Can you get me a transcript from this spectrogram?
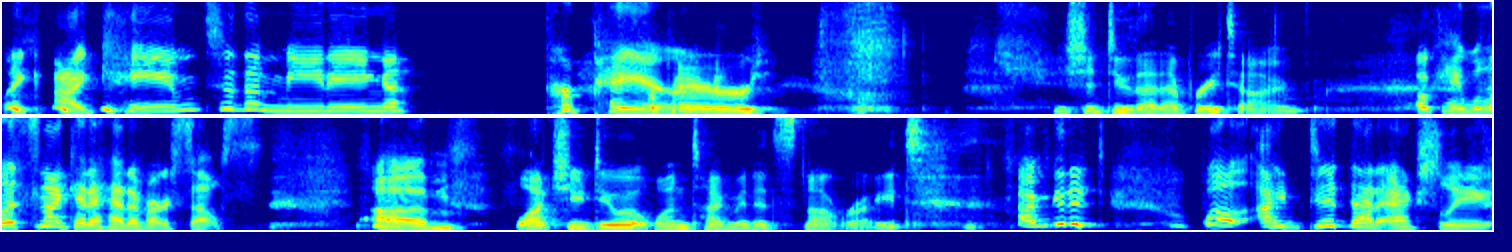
Like I came to the meeting prepared. prepared. You should do that every time. Okay, well, let's not get ahead of ourselves. Um, Watch you do it one time and it's not right. I'm gonna. Well, I did that actually.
